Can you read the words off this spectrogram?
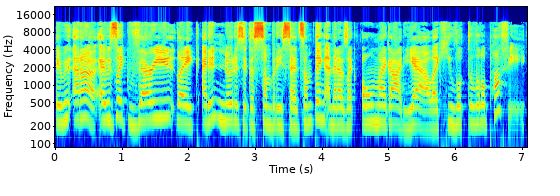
It was I don't know. It was like very like I didn't notice it till somebody said something, and then I was like, oh my god, yeah, like he looked a little puffy.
